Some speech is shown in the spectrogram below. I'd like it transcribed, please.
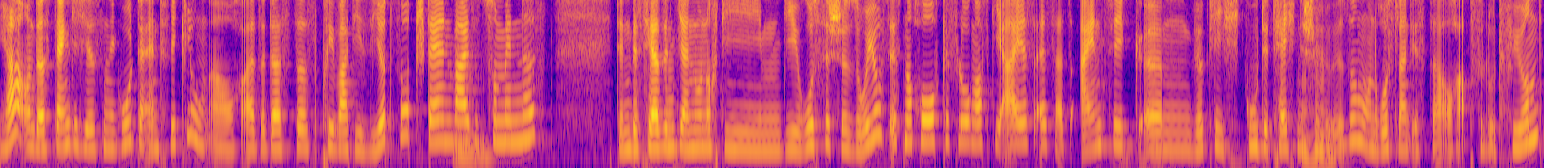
Ja, und das denke ich ist eine gute Entwicklung auch. Also, dass das privatisiert wird, stellenweise mhm. zumindest. Denn bisher sind ja nur noch die, die russische Sojus ist noch hochgeflogen auf die ISS als einzig ähm, wirklich gute technische mhm. Lösung und Russland ist da auch absolut führend.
